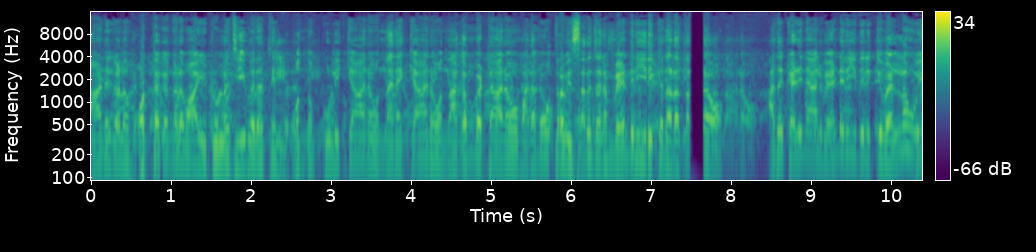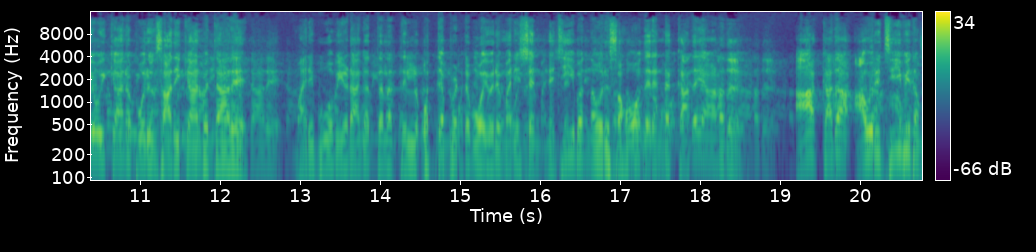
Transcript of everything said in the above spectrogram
ആടുകളും ഒട്ടകങ്ങളുമായിട്ടുള്ള ജീവിതത്തിൽ ഒന്നും കുളിക്കാനോ നനയ്ക്കാനോ നഖം വെട്ടാനോ മലമൂത്ര വിസർജനം വേണ്ട രീതിക്ക് നടത്താനോ അത് കഴിഞ്ഞാൽ വേണ്ട രീതിയിലേക്ക് വെള്ളം ഉപയോഗിക്കാനോ പോലും സാധിക്കാൻ പറ്റാതെ മരുഭൂമിയുടെ അകത്തലത്തിൽ ഒറ്റപ്പെട്ടു പോയ ഒരു മനുഷ്യൻ നജീബ് എന്ന ഒരു സഹോദരന്റെ കഥയാണത്. ആ കഥ ആ ഒരു ജീവിതം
